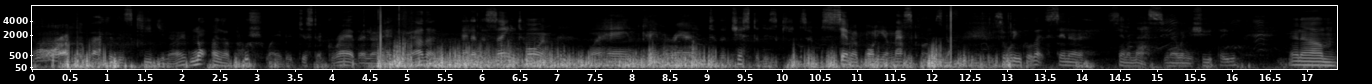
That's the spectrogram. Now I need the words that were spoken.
grabbed the back of this kid, you know, not in a push way, but just a grab, and I had my other, and at the same time, my hand came around to the chest of this kid, so center body of mass kind of stuff. So what do you call that? Center, center mass, you know, when you shoot people, and um,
